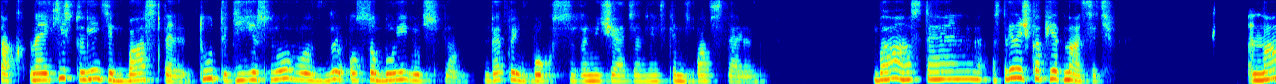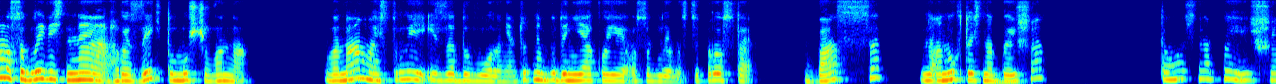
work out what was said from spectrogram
Так, на якій сторінці бастельн? Тут дієслово з особливістю. Де той бокс замечательний з тим бастельн? Бастельн. Сторіночка 15. Нам особливість не грозить, тому що вона. Вона майструє із задоволенням. Тут не буде ніякої особливості. Просто бас. Ну, а ну, хтось напише. Хтось напише.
